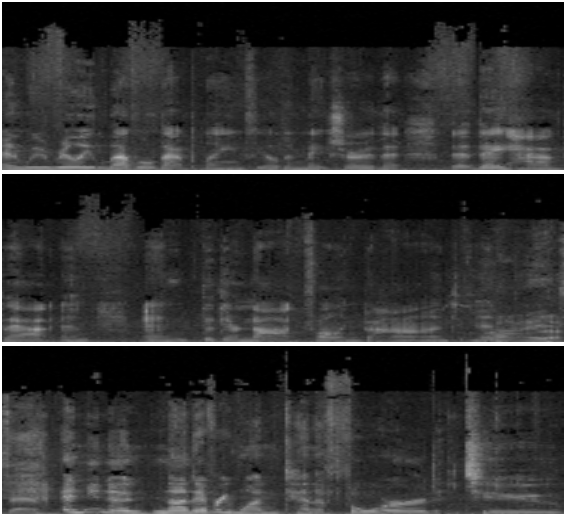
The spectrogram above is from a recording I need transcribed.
and we really level that playing field and make sure that, that they have that and and that they're not falling behind and Right. so And you know, not everyone can afford to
